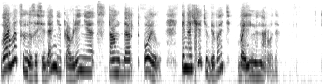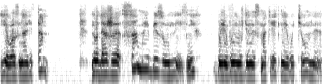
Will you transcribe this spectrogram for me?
ворваться на заседание правления «Стандарт Ойл» и начать убивать во имя народа. Его знали там, но даже самые безумные из них были вынуждены смотреть на его темное,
